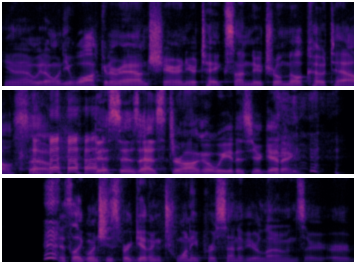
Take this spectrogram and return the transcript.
You know, we don't want you walking around sharing your takes on Neutral Milk Hotel. So this is as strong a weed as you're getting. It's like when she's forgiving 20% of your loans or, or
